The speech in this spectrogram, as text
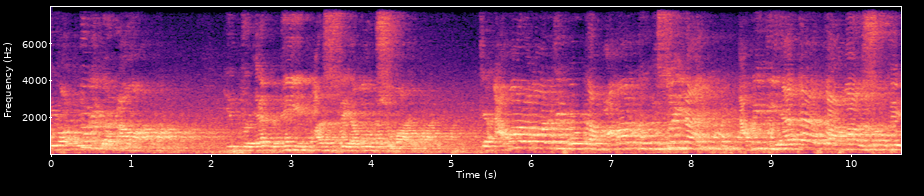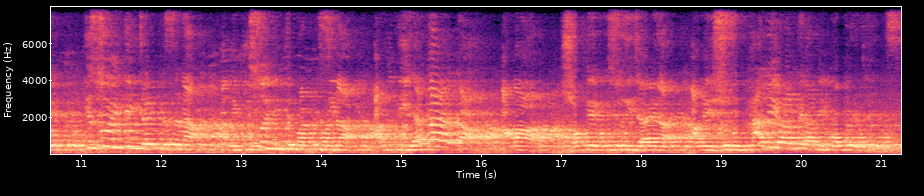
এই অট্টলিকাটা আমার কিন্তু একদিন আসবে এমন সময় যে আমার আমার যে বললাম, আমার তো কিছুই নাই। আমি কি একা একা আমার সঙ্গে কিছুই দিন যাইতেছে না? আমি কিছুই নিতে পারতেছি না। আমি কি একা একা আমার সঙ্গে কিছুই যায় না? আমি শুধু খালি হাতে আমি কবরে যাইতেছি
